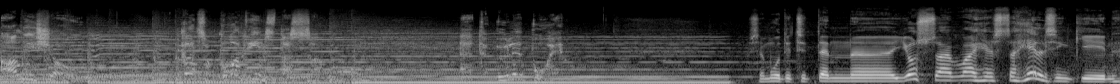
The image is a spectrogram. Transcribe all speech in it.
Ali Show. Katso kuvat instassa. At Yle Puhe. Se muutit sitten jossain vaiheessa Helsinkiin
